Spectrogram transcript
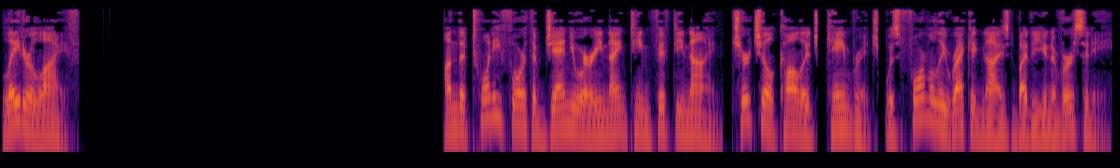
Later life On 24 January 1959, Churchill College, Cambridge, was formally recognised by the university.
